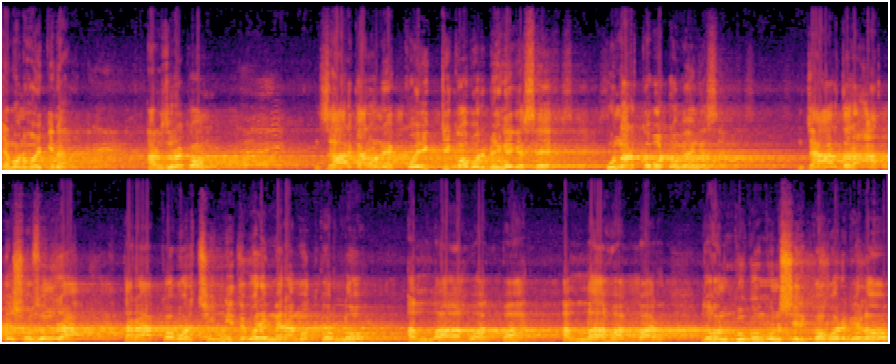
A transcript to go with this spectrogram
এমন হয় কি না? আর জোরে কন। যার কারণে কয়েকটি কবর ভেঙে গেছে ওনার কবরটাও ভেঙে গেছে। যার যার আত্মীয় স্বজনরা তারা কবর চিহ্নিত করে মেরামত করল, আল্লাহ আকবার আল্লাহ আকবার। যখন গুগু মুন্সির কবর গেল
